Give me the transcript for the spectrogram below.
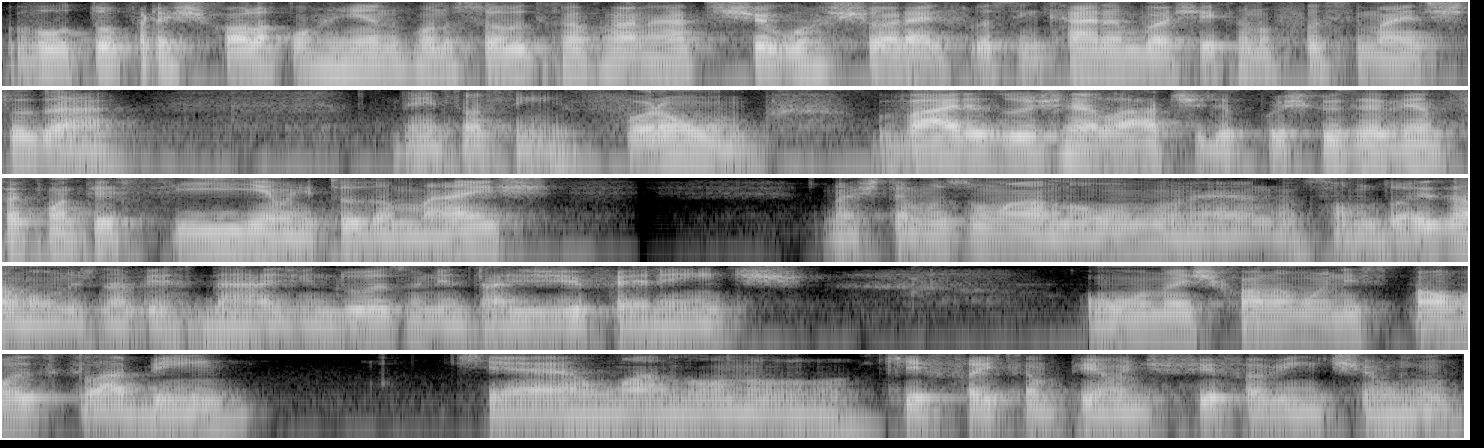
voltou para a escola correndo quando soube do campeonato e chegou a chorar. Ele falou assim: caramba, achei que eu não fosse mais estudar. Né? Então, assim, foram vários os relatos depois que os eventos aconteciam e tudo mais. Nós temos um aluno, né? São dois alunos, na verdade, em duas unidades diferentes. Um na Escola Municipal Rose Clabin, que é um aluno que foi campeão de FIFA 21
